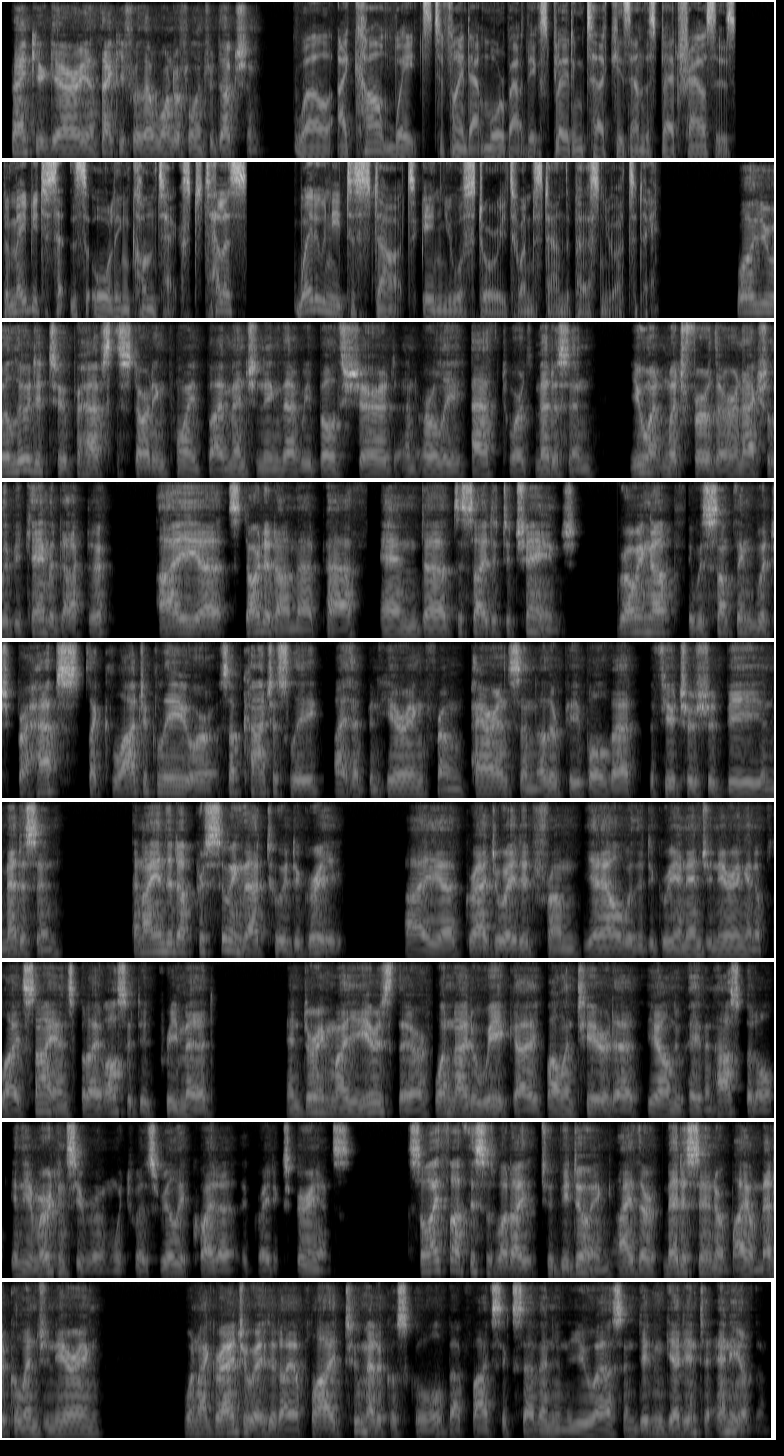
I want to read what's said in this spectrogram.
Thank you, Gary, and thank you for that wonderful introduction. Well, I can't wait to find out more about the exploding turkeys and the spare trousers. But maybe to set this all in context, tell us where do we need to start in your story to understand the person you are today? Well, you alluded to perhaps the starting point by mentioning that we both shared an early path towards medicine you went much further and actually became a doctor. I uh, started on that path and uh, decided to change. Growing up, it was something which perhaps psychologically or subconsciously I had been hearing from parents and other people that the future should be in medicine. And I ended up pursuing that to a degree. I uh, graduated from Yale with a degree in engineering and applied science, but I also did pre med and during my years there, one night a week, I volunteered at Yale New Haven Hospital in the emergency room, which was really quite a, a great experience. So I thought this is what I should be doing either medicine or biomedical engineering. When I graduated, I applied to medical school, about five, six, seven in the US, and didn't get into any of them.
